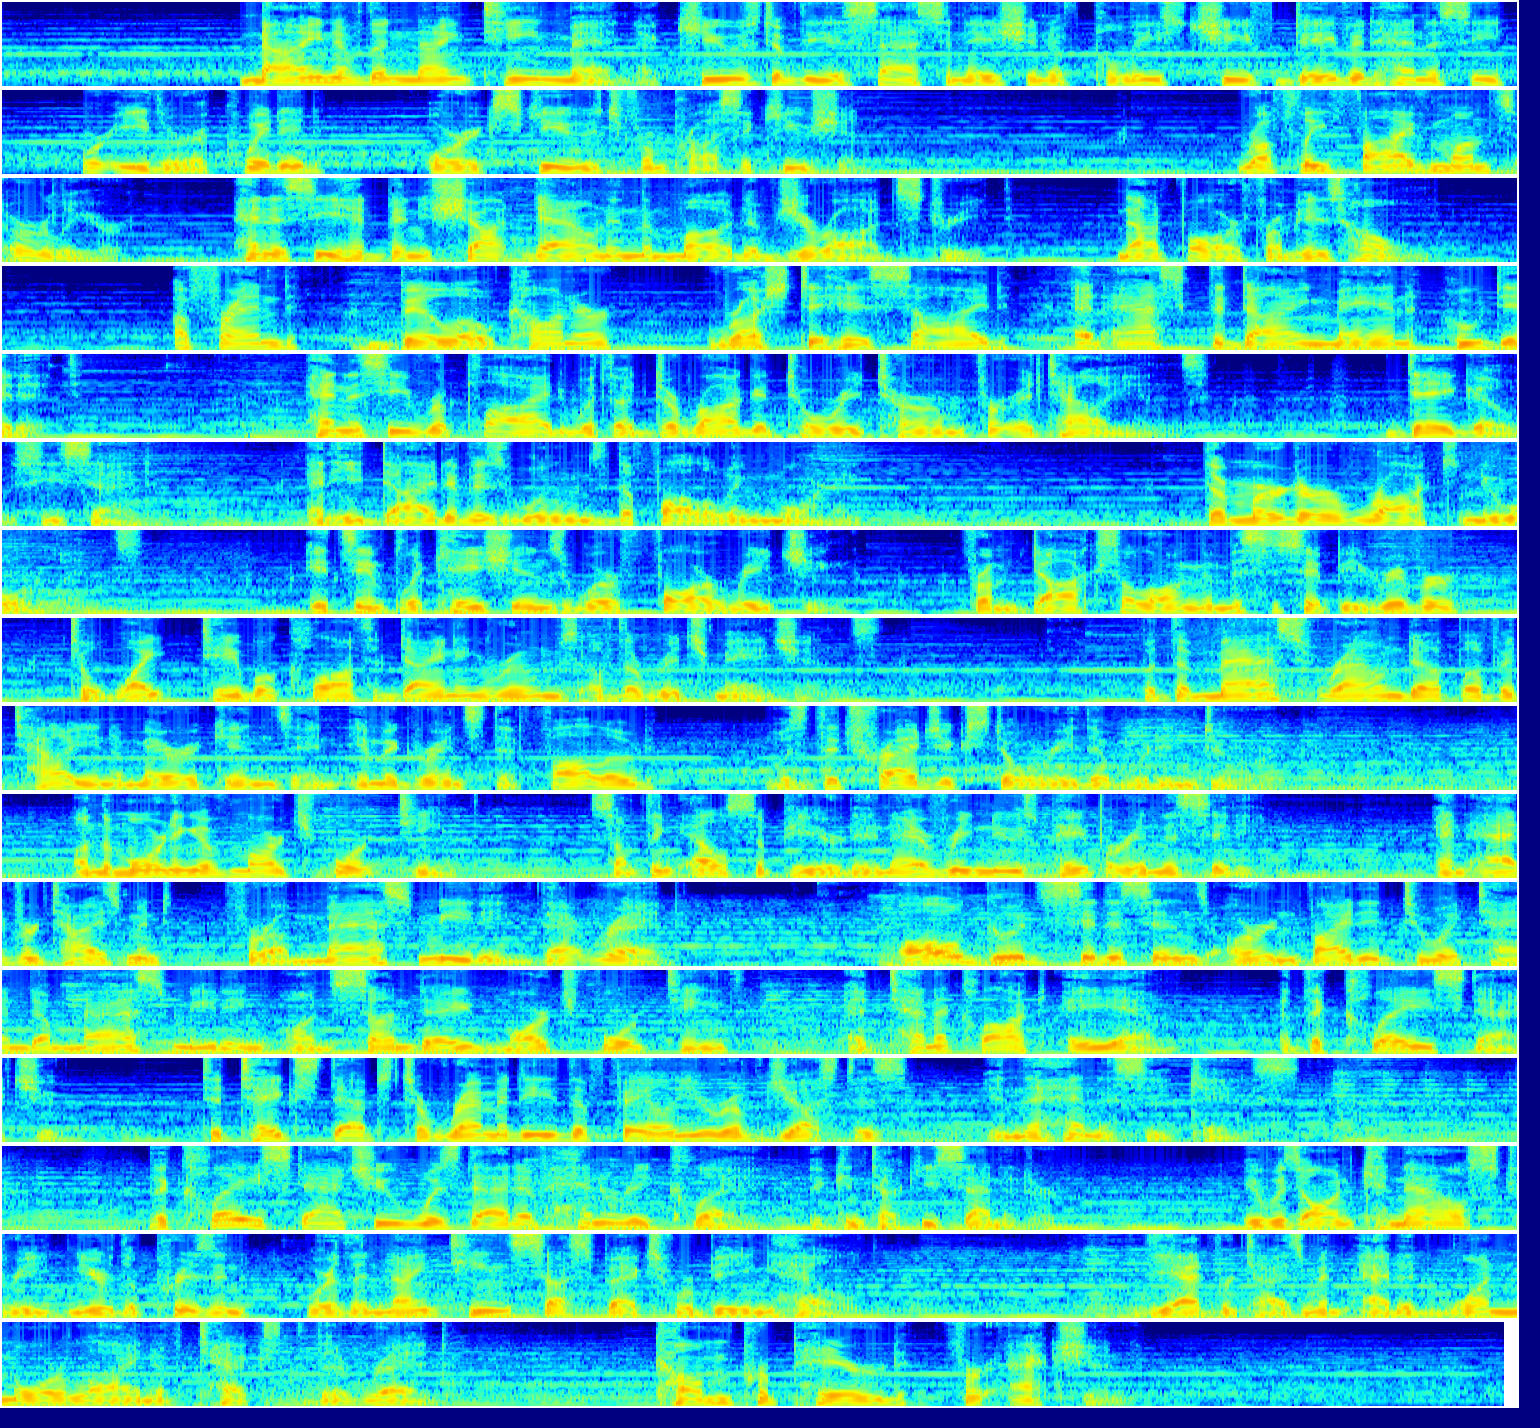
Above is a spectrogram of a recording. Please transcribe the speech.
Nine of the 19 men accused of the assassination of Police Chief David Hennessy were either acquitted or excused from prosecution. Roughly five months earlier, Hennessy had been shot down in the mud of Girard Street, not far from his home. A friend, Bill O'Connor, rushed to his side and asked the dying man who did it. Hennessy replied with a derogatory term for Italians. Dagos, he said, and he died of his wounds the following morning. The murder rocked New Orleans. Its implications were far reaching, from docks along the Mississippi River to white tablecloth dining rooms of the rich mansions. But the mass roundup of Italian Americans and immigrants that followed was the tragic story that would endure. On the morning of March 14th, something else appeared in every newspaper in the city an advertisement for a mass meeting that read, All good citizens are invited to attend a mass meeting on Sunday, March 14th at 10 o'clock a.m. at the Clay statue to take steps to remedy the failure of justice in the Hennessy case. The Clay statue was that of Henry Clay, the Kentucky senator. It was on Canal Street near the prison where the 19 suspects were being held. The advertisement added one more line of text that read, Come prepared for action.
